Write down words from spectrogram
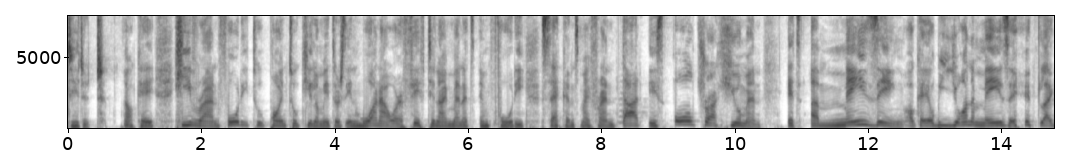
did it. Okay, he ran 42.2 kilometers in one hour, 59 minutes, and 40 seconds, my friend. That is ultra human. It's amazing. Okay, beyond amazing. It's like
